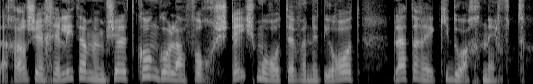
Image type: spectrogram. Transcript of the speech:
לאחר שהחליטה ממשלת קונגו להפוך שתי שמורות טבע נדירות לאתרי קידוח נפט.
